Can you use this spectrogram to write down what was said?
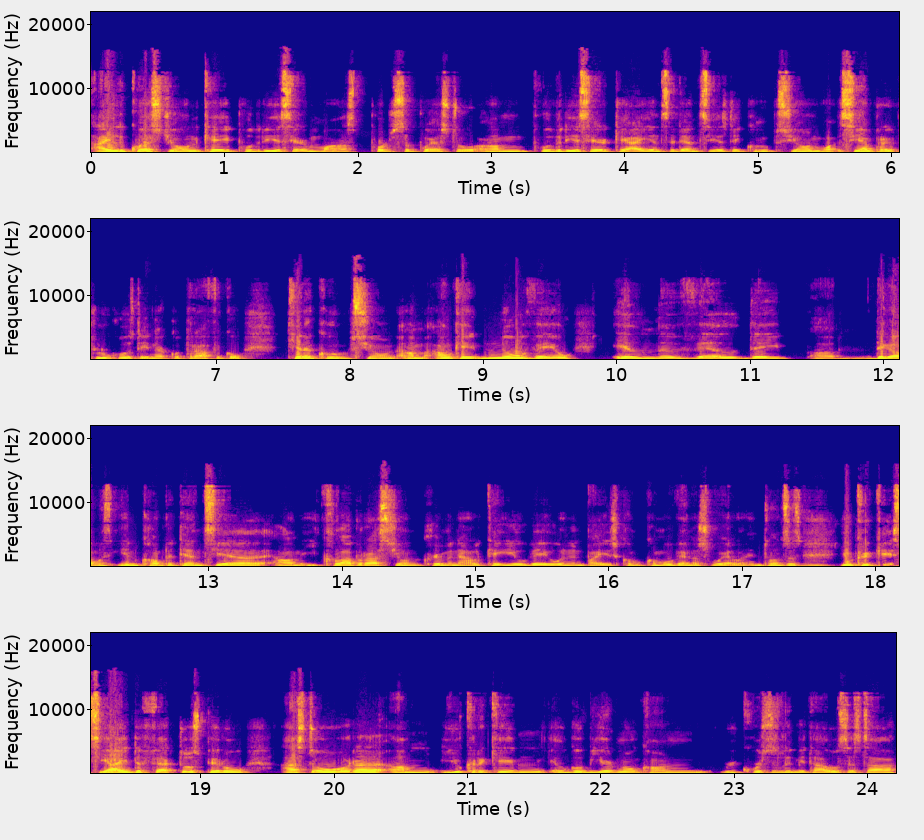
hay cuestión que podría ser más, por supuesto, um, podría ser que hay incidencias de corrupción. Siempre flujos de narcotráfico tienen corrupción, um, aunque no veo el nivel de, uh, digamos, incompetencia um, y colaboración criminal que yo veo en un país como, Venezuela. Entonces, mm. yo creo que sí hay defectos, pero hasta ahora yo creo que el gobierno con recursos limitados está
